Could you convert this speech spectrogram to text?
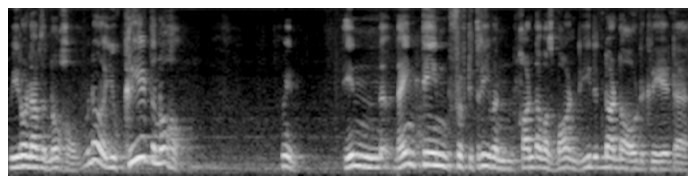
we don't have the know-how. No, you create the know-how. I mean, in 1953, when Honda was born, he did not know how to create an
